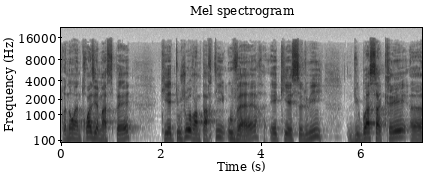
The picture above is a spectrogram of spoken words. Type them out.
prenons un troisième aspect qui est toujours en partie ouvert et qui est celui du bois sacré euh,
